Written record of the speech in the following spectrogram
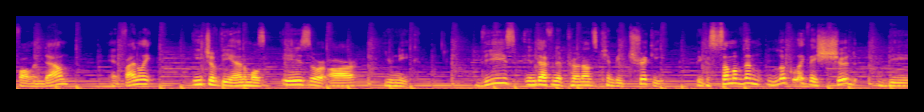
fallen down. And finally, each of the animals is or are unique. These indefinite pronouns can be tricky because some of them look like they should be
